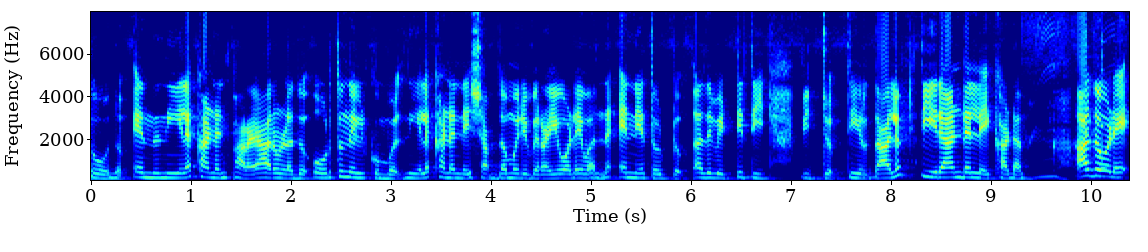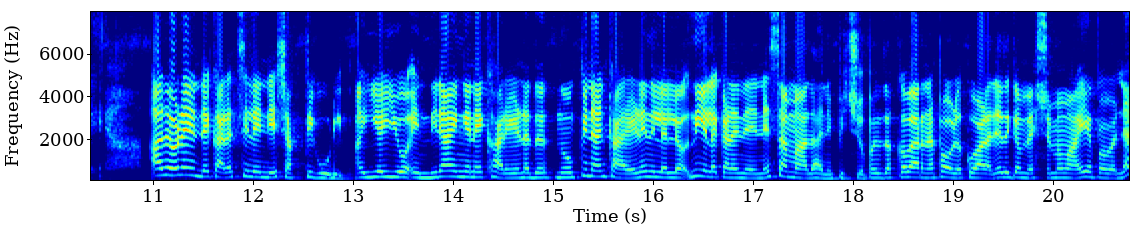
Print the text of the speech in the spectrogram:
തോന്നും എന്ന് നീലക്കണ്ണൻ പറയാറുള്ളത് ഓർത്തു നിൽക്കുമ്പോൾ നീലക്കണ്ണന്റെ ശബ്ദം ഒരു വിറയോടെ വന്ന് എന്നെ തൊട്ടു. അത് വെട്ടി തീ വിറ്റു. തീർത്താലും തീരാണ്ടല്ലേ കടം. അതോടെ അതോടെ എന്റെ കരച്ചിലിന്റെ ശക്തി കൂടി. അയ്യയ്യോ എന്തിനാ ഇങ്ങനെ കരയണത്? നോക്കി ഞാൻ കരയണില്ലല്ലോ. നീലക്കണ്ണൻ എന്നെ സമാധാനിപ്പിച്ചു. അപ്പോൾ ഇതൊക്കെ പറഞ്ഞപ്പോൾ അവൾക്ക് വളരെയധികം വിഷമമായി. അപ്പോൾ അവന്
